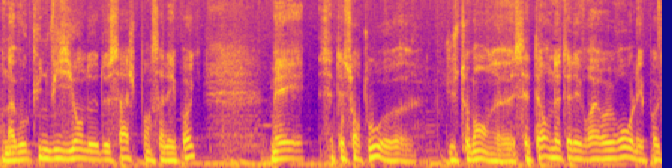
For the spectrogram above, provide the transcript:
On n'avait aucune vision de, de ça, je pense à l'époque. Mais c'était surtout euh, justement, euh, c'était, on était des vrais ruraux à l'époque,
